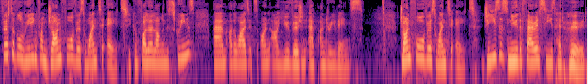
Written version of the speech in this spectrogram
first of all, reading from John 4, verse 1 to 8. You can follow along on the screens. Um, otherwise, it's on our YouVersion app under events. John 4, verse 1 to 8. Jesus knew the Pharisees had heard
